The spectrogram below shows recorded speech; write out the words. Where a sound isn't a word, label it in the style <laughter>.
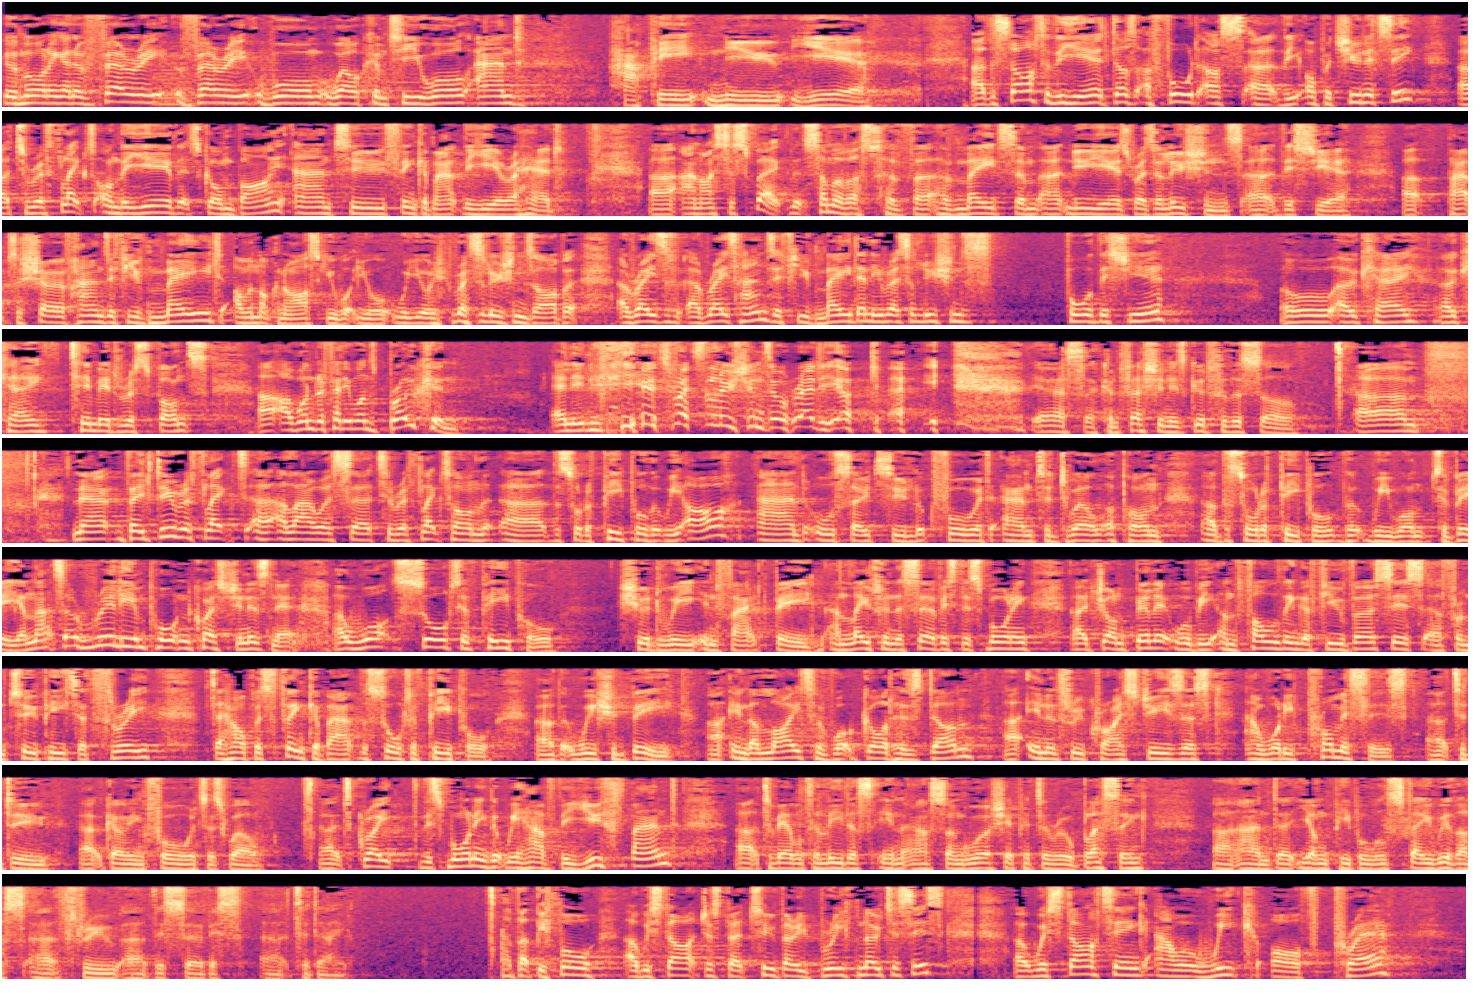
Good morning and a very, very warm welcome to you all and Happy New Year. Uh, the start of the year does afford us uh, the opportunity uh, to reflect on the year that's gone by and to think about the year ahead. Uh, and I suspect that some of us have, uh, have made some uh, New Year's resolutions this year. perhaps a show of hands if you've made. I'm not going to ask you what your, what your <laughs> resolutions are, but raise, raise hands if you've made any resolutions for this year. Oh, okay, okay. Timid response. Uh, I wonder if anyone's broken any <laughs> New Year's resolutions already. Okay. Yes, a confession is good for the soul. Um, now, they do reflect, uh, allow us uh, to reflect on uh, the sort of people that we are and also to look forward and to dwell upon uh, the sort of people that we want to be. And that's a really important question, isn't it? Uh, what sort of people should we in fact be? And later in the service this morning, uh, John Billett will be unfolding a few verses uh, from 2 Peter 3 to help us think about the sort of people uh, that we should be uh, in the light of what God has done uh, in and through Christ Jesus and what he promises uh, to do going forwards as well. Uh, it's great this morning that we have the youth band uh, to be able to lead us in our sung worship. It's a real blessing. uh, and young people will stay with us through this service today. Uh, but before uh, we start, just uh, two very brief notices. Uh, we're starting our week of prayer.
